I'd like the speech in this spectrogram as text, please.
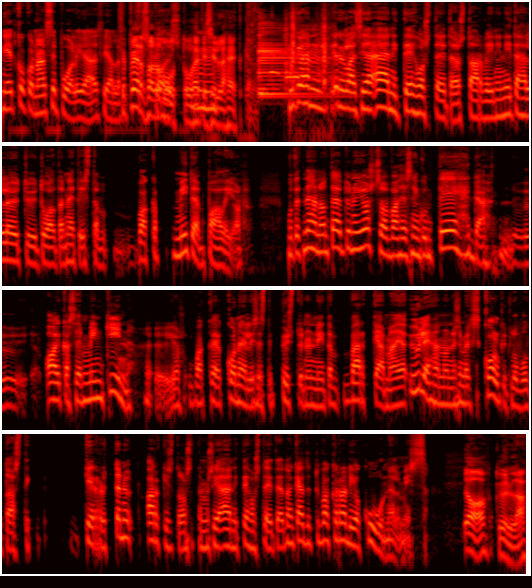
Niin, että kokonaan se puoli jää siellä Se persoona pois. muuttuu heti sillä hetkellä. Nykyään erilaisia äänitehosteita, jos tarvii, niin niitähän löytyy tuolta netistä vaikka miten paljon. Mutta nehän on täytynyt jossain vaiheessa niin kuin tehdä aikaisemminkin, jos vaikka ei ole koneellisesti pystynyt niitä värkkäämään. Ja Ylehän on esimerkiksi 30-luvulta asti kerryttänyt arkistonsa tämmöisiä äänitehosteita, joita on käytetty vaikka radiokuunnelmissa. Joo, kyllä.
